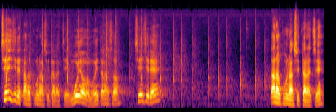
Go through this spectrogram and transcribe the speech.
재질에 따라 구분할 수 있다 알았지? 모형은 뭐에 따라서? 재질에 따라 구분할 수 있다 알았지?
